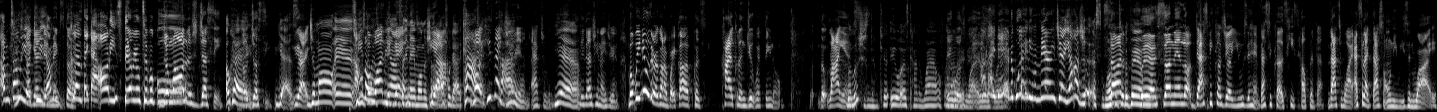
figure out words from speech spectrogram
I'm telling you, getting Hakeem. I'm mixed up. because they got all these stereotypical. Jamal is Jesse. Okay. Oh, Jesse. Yes. Right. Jamal and I He's don't know the his one that get- name on the show. Yeah. I forgot. Kai. Well, he's Kai. Nigerian actually. Yeah. he's actually Nigerian. But we knew they were gonna break up because Kai couldn't do it with you know the lions. But Lucius and them, it was kind of wild. For It how was wild. It I was was like, wild. damn, the boy ain't even married yet. Y'all just welcome to the family. Yeah, son-in-law. That's because you're using him. That's because he's helping them. That's why. I feel like that's the only reason why.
